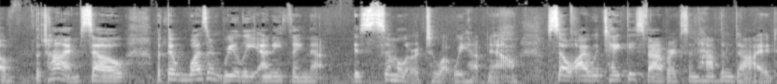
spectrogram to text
of the time. So, but there wasn't really anything that is similar to what we have now. So I would take these fabrics and have them dyed,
